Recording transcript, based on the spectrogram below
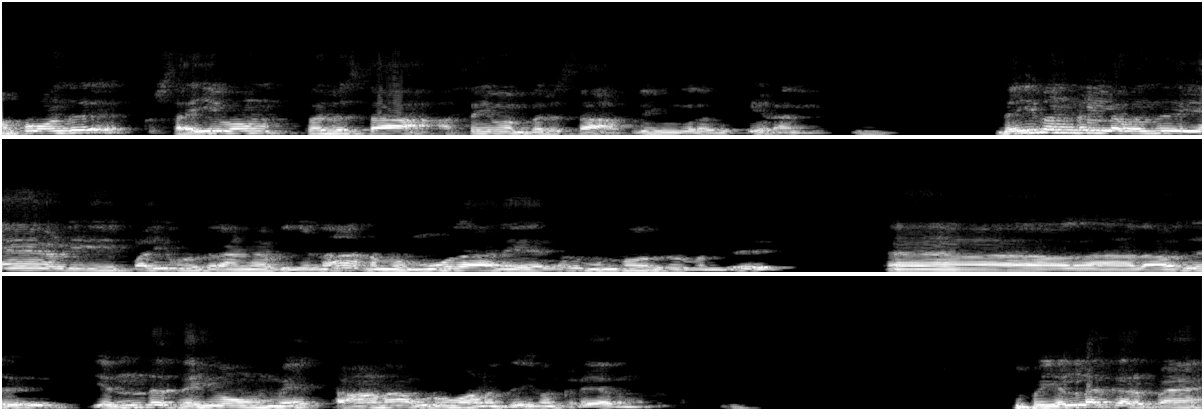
அப்போ வந்து சைவம் பெருசா அசைவம் பெருசா அப்படிங்கிறதுக்கு இடம் இல்லை தெய்வங்கள்ல வந்து ஏன் அப்படி பலி கொடுக்குறாங்க அப்படின்னா நம்ம மூதாதையர்கள் முன்னோர்கள் வந்து அதாவது எந்த தெய்வமுமே தானா உருவான தெய்வம் கிடையாது. இப்ப எல்லக்கருப்பன்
